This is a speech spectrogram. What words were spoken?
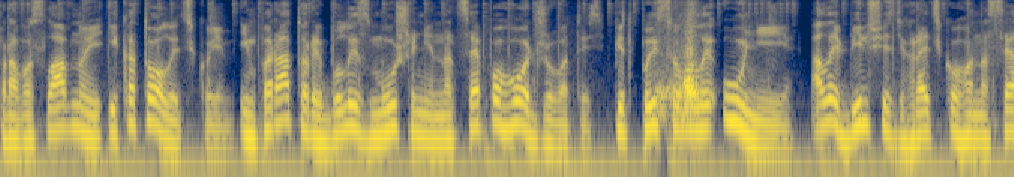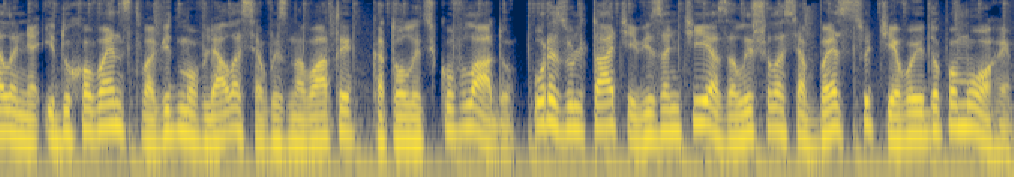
православної і католицької. Імператори були змушені на це погоджуватись, підписували унії, але більшість грецького населення і духовенства відмовлялася визнавати католицьку владу. У результаті Візантія залишилася без суттєвої допомоги.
